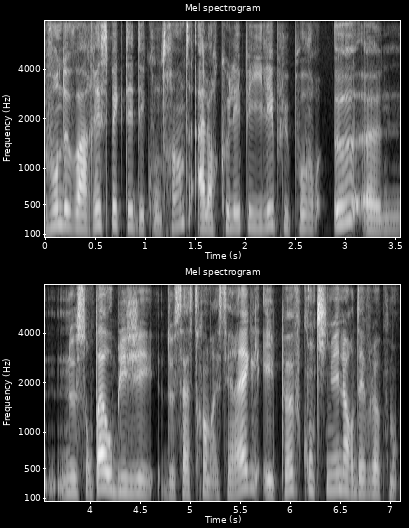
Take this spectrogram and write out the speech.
vont devoir respecter des contraintes, alors que les pays les plus pauvres, eux, euh, ne sont pas obligés de s'astreindre à ces règles et peuvent continuer leur développement.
